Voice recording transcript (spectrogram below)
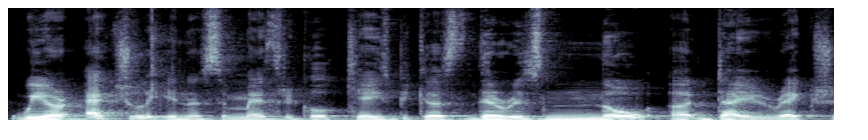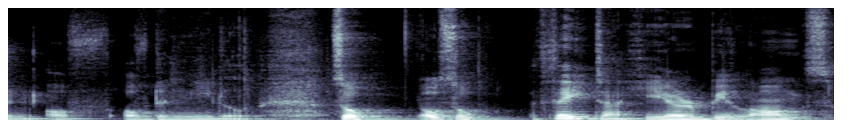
we are actually in a symmetrical case because there is no uh, direction of, of the needle. So also theta here belongs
